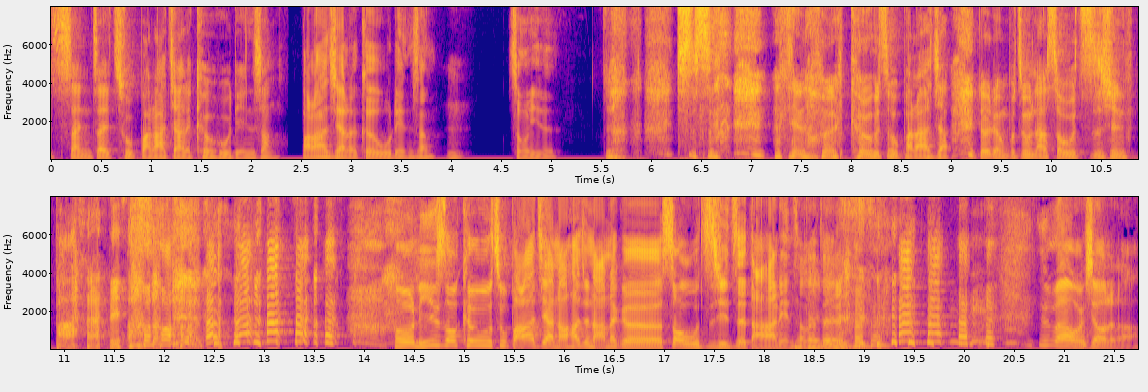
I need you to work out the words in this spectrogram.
山寨出巴拉价的客户脸上。巴拉价的客户脸上？嗯，什么意思？就是是 那天他们客户组巴拉价，都忍不住拿收物资讯扒他脸上。哦，你是说客户出芭乐价，然后他就拿那个售屋资讯直接打他脸上的，对，对，对，是蛮好笑的啦。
